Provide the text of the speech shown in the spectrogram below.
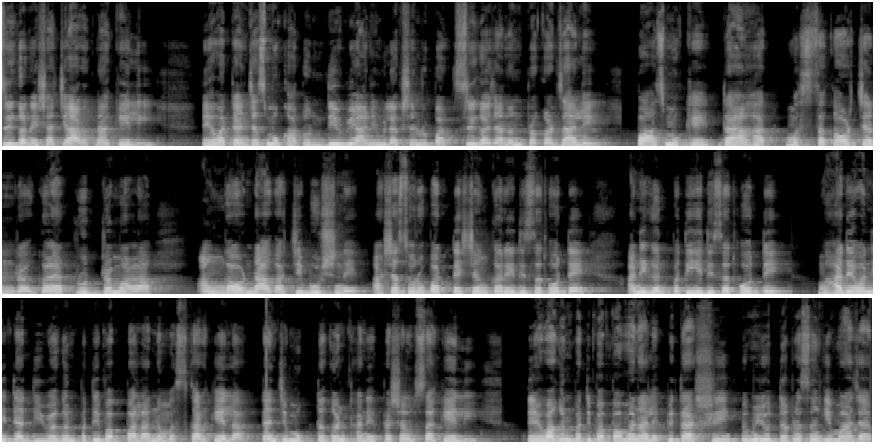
श्री गणेशाची आराधना केली. तेव्हा त्यांच्याच मुखातून दिव्य आणि विलक्षण रूपात श्री गजानन प्रकट झाले. पाच मुखे दहा हात मस्तकावर चंद्र गळ्यात रुद्रमाळा अंगावर नागाची भूषणे अशा स्वरूपात ते शंकरही दिसत होते आणि गणपतीही दिसत होते. महादेवांनी त्या दिव्य गणपती बाप्पाला नमस्कार केला. त्यांची मुक्तकंठाने प्रशंसा केली. तेव्हा गणपती बाप्पा म्हणाले पिताश्री तुम्ही युद्धप्रसंगी माझ्या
